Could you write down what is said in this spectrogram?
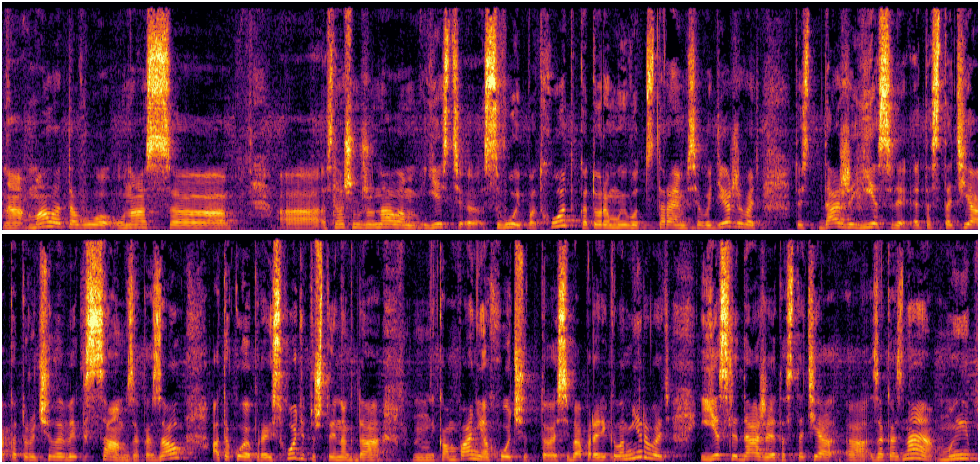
А, мало того, у нас а, с нашим журналом есть э, свой подход, который мы вот стараемся выдерживать. То есть даже если это статья, которую человек сам заказал, а такое происходит, что иногда компания хочет э, себя прорекламировать, и если даже эта статья заказная, мы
